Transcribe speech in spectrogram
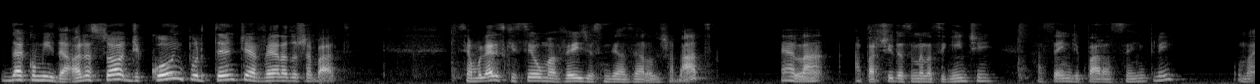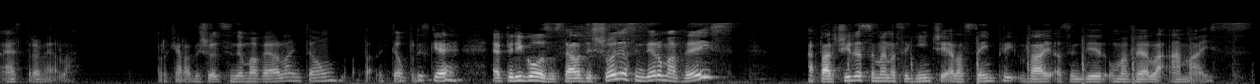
da comida. Olha só de quão importante é a vela do Shabat. Se a mulher esqueceu uma vez de acender as velas do Shabat, ela, a partir da semana seguinte, acende para sempre uma extra vela. Porque ela deixou de acender uma vela, então, então por isso que é, é perigoso. Se ela deixou de acender uma vez, a partir da semana seguinte, ela sempre vai acender uma vela a mais.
